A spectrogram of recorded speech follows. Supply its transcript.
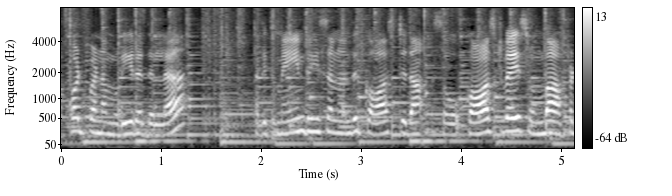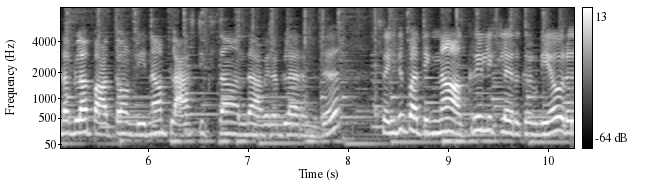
அஃபோர்ட் பண்ண முடியறதில்ல. அதுக்கு மெயின் ரீசன் வந்து காஸ்ட் தான். ஸோ காஸ்ட் வைஸ் ரொம்ப அஃபோர்டபுளாக பார்த்தோம் அப்படின்னா பிளாஸ்டிக்ஸ் தான் வந்து அவைலபிளாக இருந்தது. ஸோ இது பார்த்தீங்கன்னா அக்ரிலிக்கில் இருக்கக்கூடிய ஒரு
